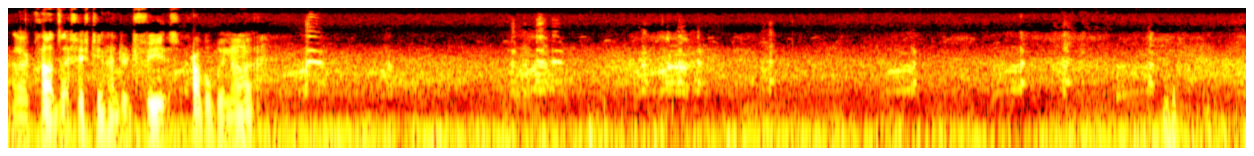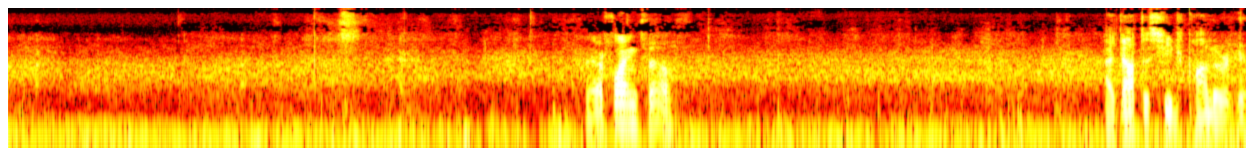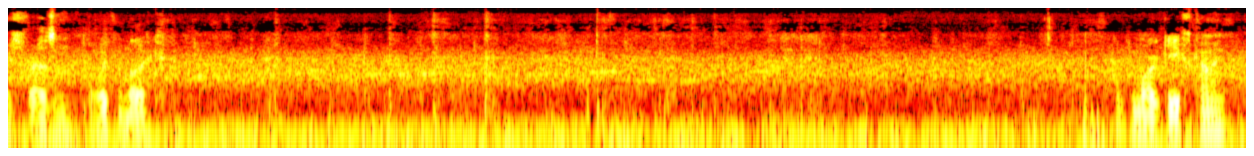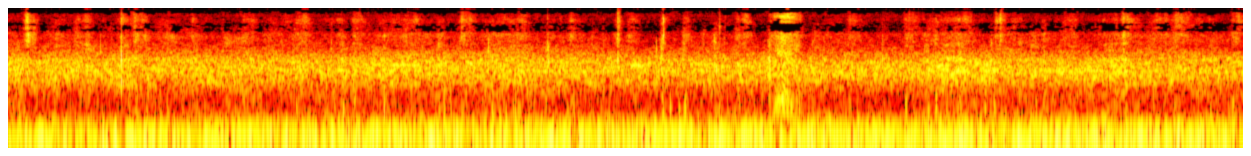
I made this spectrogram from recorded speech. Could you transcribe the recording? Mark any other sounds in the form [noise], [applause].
uh, clouds at 1500 feet, so probably not. They are flying south. I doubt this huge pond over here is frozen, but we can look. More geese coming.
